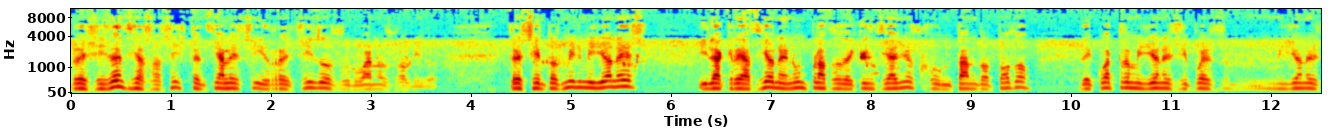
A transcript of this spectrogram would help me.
residencias asistenciales y residuos urbanos sólidos. 300.000 millones y la creación en un plazo de 15 años, juntando todo, de 4 millones y pues millones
